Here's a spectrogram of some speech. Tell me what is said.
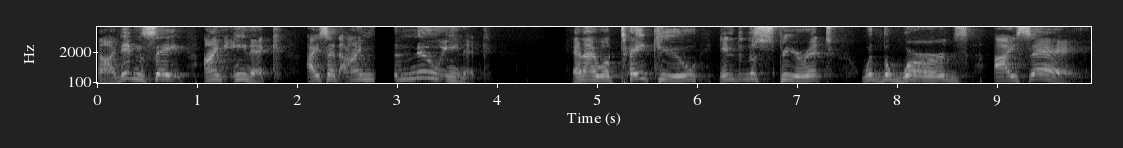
Now I didn't say I'm Enoch. I said I'm the new Enoch. And I will take you into the spirit with the words I say.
